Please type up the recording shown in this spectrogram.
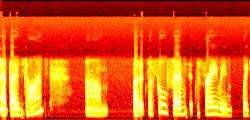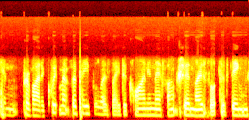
at those times. Um, but it's a full service, it's free. We, we can provide equipment for people as they decline in their function, those sorts of things.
